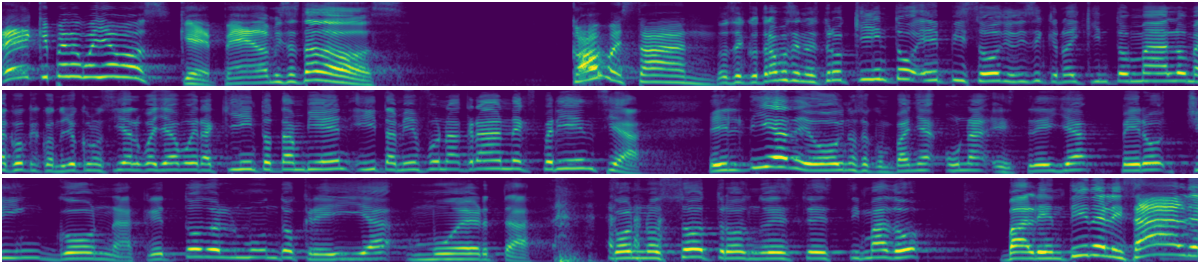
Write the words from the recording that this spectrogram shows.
¡Eh, qué pedo, guayabos! ¿Qué pedo, mis estados? ¿Cómo están? Nos encontramos en nuestro quinto episodio. Dicen que no hay quinto malo. Me acuerdo que cuando yo conocí al guayabo era quinto también y también fue una gran experiencia. El día de hoy nos acompaña una estrella, pero chingona, que todo el mundo creía muerta. Con nosotros, nuestro estimado Valentín Elizalde,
